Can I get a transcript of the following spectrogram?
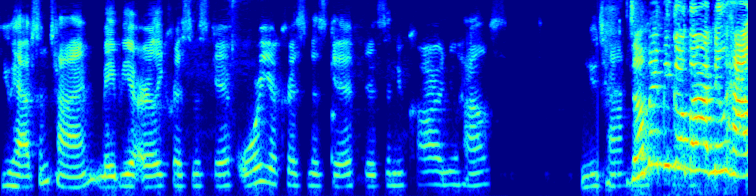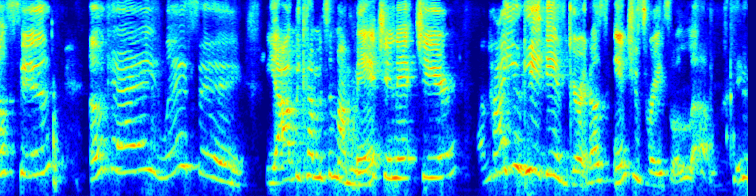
you have some time, maybe an early Christmas gift or your Christmas gift. It's a new car, a new house, new town. Don't make me go buy a new house, Tim. Okay, listen. Y'all be coming to my mansion next year. How you get this, girl? Those interest rates were low.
